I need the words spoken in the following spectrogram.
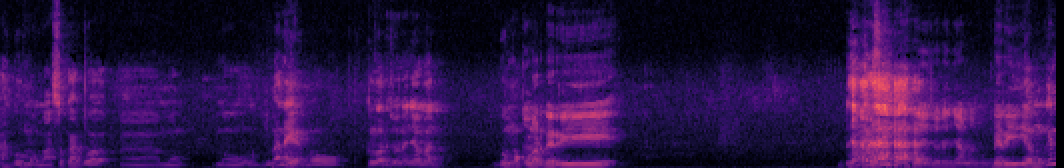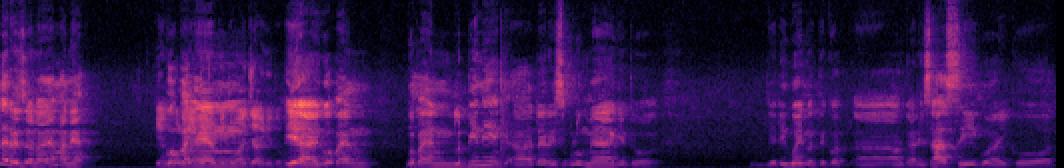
ah gue mau masuk ah gue uh, mau mau gimana ya mau keluar zona nyaman. gue mau keluar dari ya zona nyaman mungkin. dari ya mungkin dari zona nyaman ya. Gue pengen gitu, aja gitu. iya gue pengen gue pengen lebih nih uh, dari sebelumnya gitu. Jadi gue ikut-ikut uh, organisasi gue ikut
